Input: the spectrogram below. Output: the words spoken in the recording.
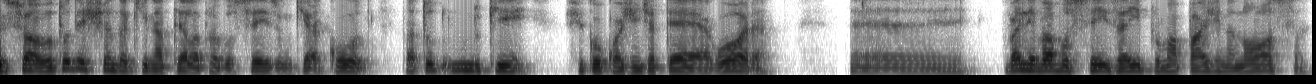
Pessoal, eu estou deixando aqui na tela para vocês um QR Code para todo mundo que ficou com a gente até agora. É, vai levar vocês aí para uma página nossa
